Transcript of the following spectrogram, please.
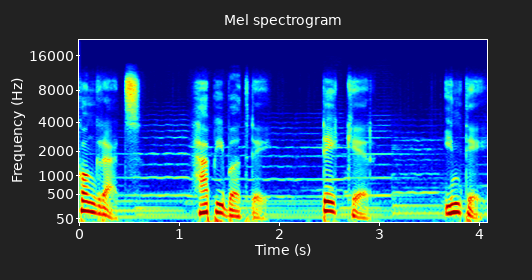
Congrats. Happy birthday. Take care. ఇంతే.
